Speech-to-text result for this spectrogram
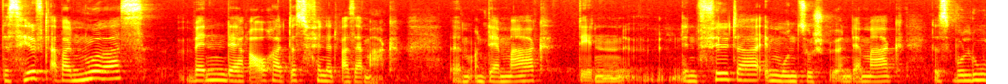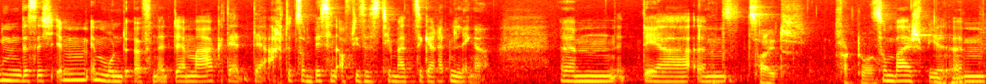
Das hilft aber nur was, wenn der Raucher das findet, was er mag. Ähm, und der mag den, den Filter im Mund zu spüren. Der mag das Volumen, das sich im, im Mund öffnet. Der mag, der, der achtet so ein bisschen auf dieses Thema Zigarettenlänge. Ähm, der ähm, Zeitfaktor. Zum Beispiel. Mhm. Ähm,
